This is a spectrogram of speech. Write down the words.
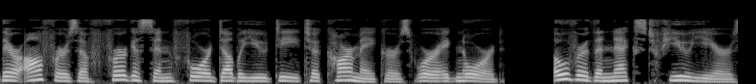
Their offers of Ferguson 4WD to carmakers were ignored. Over the next few years,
